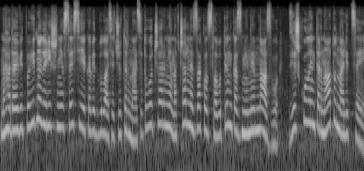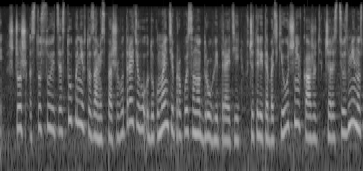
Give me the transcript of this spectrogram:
Нагадаю, відповідно до рішення сесії, яка відбулася 14 червня, навчальний заклад Славутинка змінив назву зі школи-інтернату на ліцей. Що ж стосується ступенів, то замість першого-третього у документі прописано другий-третій. Вчителі та батьки учнів кажуть, через цю зміну з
